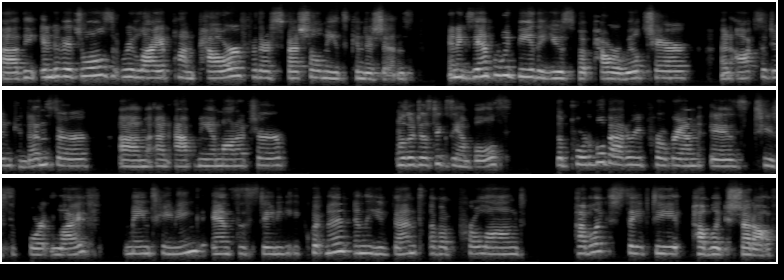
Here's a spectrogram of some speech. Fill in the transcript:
Uh, the individuals rely upon power for their special needs conditions. An example would be the use of a power wheelchair, an oxygen condenser, um, an apnea monitor. Those are just examples. The portable battery program is to support life, maintaining and sustaining equipment in the event of a prolonged public safety public shutoff.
